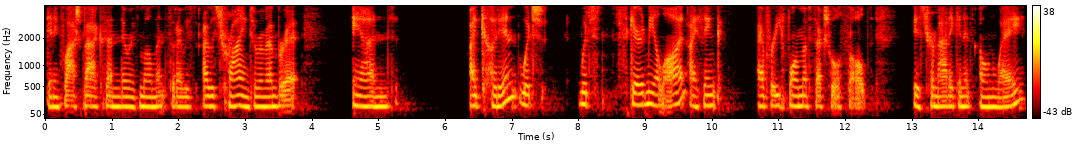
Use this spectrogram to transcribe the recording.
getting flashbacks and there was moments that I was, I was trying to remember it and I couldn't, which, which scared me a lot. I think every form of sexual assault is traumatic in its own way.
